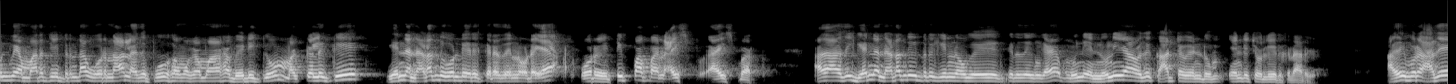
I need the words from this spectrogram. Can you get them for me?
உண்மையை மறைச்சிட்டு இருந்தால் ஒரு நாள் அது பூகமுகமாக வெடிக்கும். மக்களுக்கு என்ன நடந்து கொண்டு இருக்கிறதுனுடைய ஒரு tip of and ice iceberg அதாவது என்ன நடந்துகிட்டு இருக்கிறதுங்க முன்னே நுனியாவது காட்ட வேண்டும் என்று சொல்லியிருக்கிறார்கள். அதேபோல் அதே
